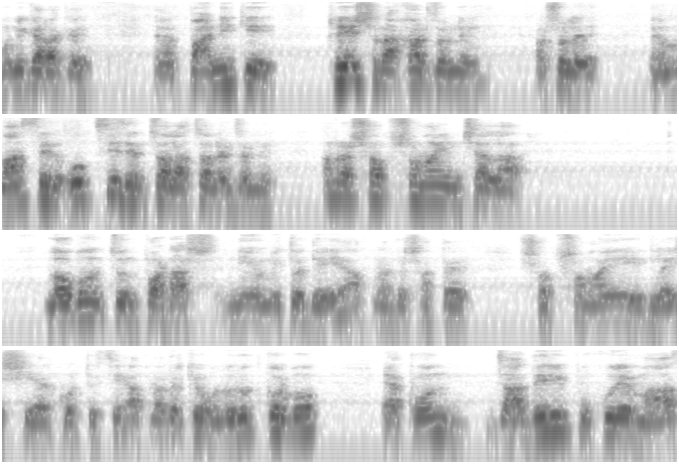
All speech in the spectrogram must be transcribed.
ভূমিকা রাখে পানিকে ফ্রেশ রাখার জন্য, আসলে মাছের অক্সিজেন চলাচলের জন্য। আমরা সব সময় ইনশাল্লাহ লবণ, চুন, পটাশ নিয়মিত দেই আপনাদের সাথে সব সময় এগুলাই শেয়ার করতেছি। আপনাদেরকে অনুরোধ করব, এখন যাদেরই পুকুরে মাছ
